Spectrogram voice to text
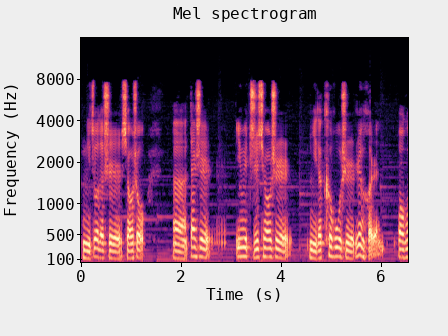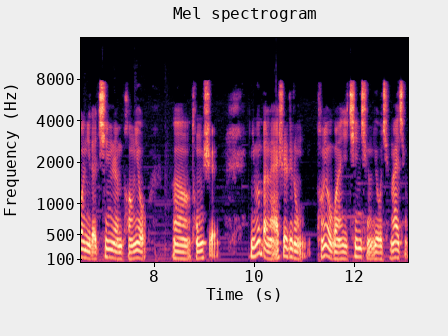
你做的是销售，呃，但是因为直销是你的客户是任何人，包括你的亲人、朋友，嗯，同学。你们本来是这种朋友关系、亲情、友情、爱情，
